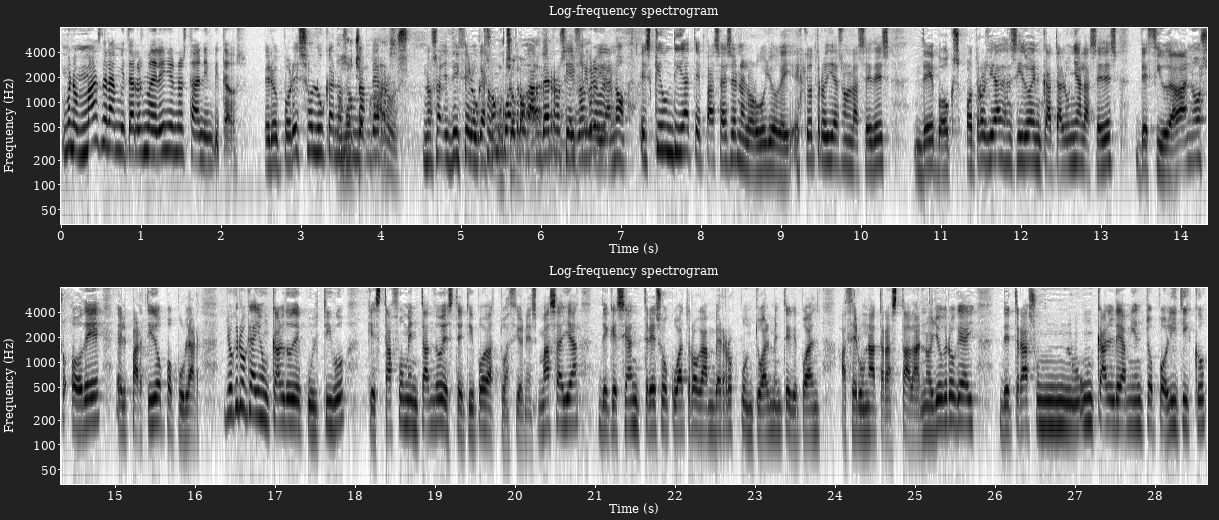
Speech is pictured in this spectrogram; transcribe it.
bueno más de la mitad de los madrileños no estaban invitados. Pero por eso, Luca, no, No, son gamberros. No son- dice Luca, Mucho, son cuatro más. gamberros y hay No, frivolidad. No, es que un día te pasa eso en el orgullo gay. Es que otro día son las sedes de Vox. Otros días han sido en Cataluña las sedes de Ciudadanos o de el Partido Popular. Yo creo que hay un caldo de cultivo que está fomentando este tipo de actuaciones. Más allá de que sean tres o cuatro gamberros puntualmente que puedan hacer una trastada. No, yo creo que hay detrás un, un caldeamiento político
